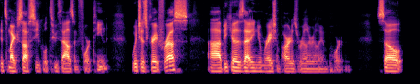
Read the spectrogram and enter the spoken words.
it's Microsoft SQL 2014, which is great for us uh, because that enumeration part is really, really important. So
